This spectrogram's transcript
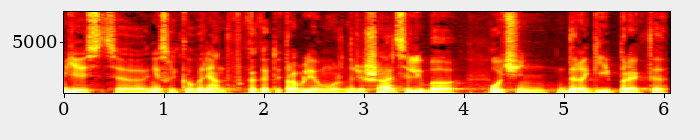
есть э, несколько вариантов, как эту проблему можно решать, либо очень дорогие проекты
